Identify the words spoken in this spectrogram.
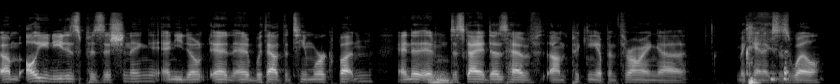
um, all you need is positioning, and you don't, and, and without the teamwork button, and, and Mhm. Disgaea does have um, picking up and throwing uh, mechanics as well.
